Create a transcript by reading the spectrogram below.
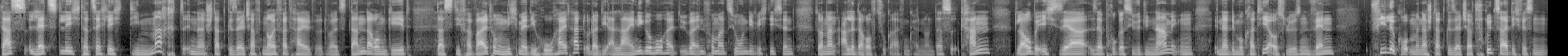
Dass letztlich tatsächlich die Macht in der Stadtgesellschaft neu verteilt wird, weil es dann darum geht, dass die Verwaltung nicht mehr die Hoheit hat oder die alleinige Hoheit über Informationen, die wichtig sind, sondern alle darauf zugreifen können. Und das kann, glaube ich, sehr, sehr progressive Dynamiken in der Demokratie auslösen, wenn viele Gruppen in der Stadtgesellschaft frühzeitig wissen,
